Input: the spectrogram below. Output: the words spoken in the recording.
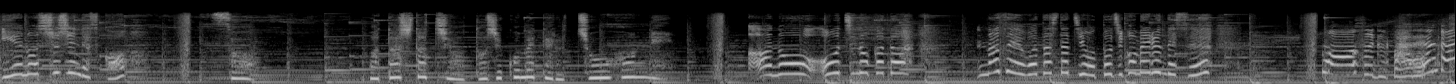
家の主人ですか？そう。私たちを閉じ込めてる張本人。あのお家の方なぜ私たちを閉じ込めるんです？もうすぐバレンタイン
